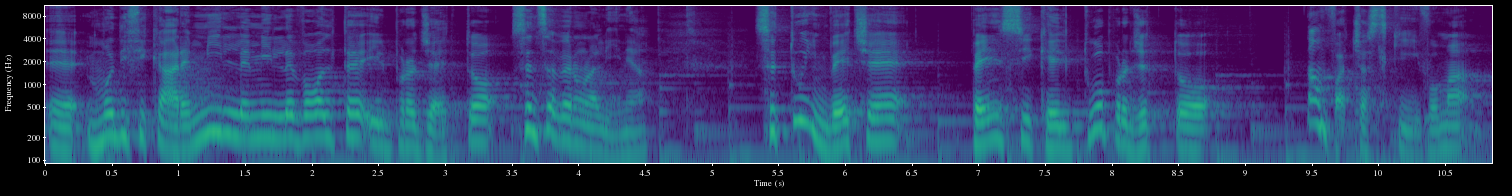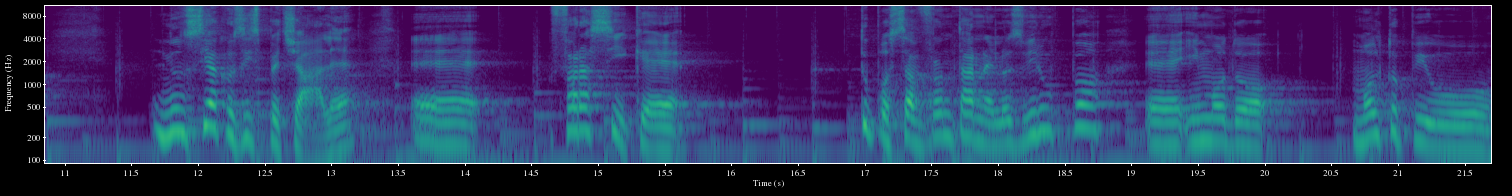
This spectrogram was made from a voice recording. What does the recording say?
eh, modificare mille mille volte il progetto senza avere una linea. Se tu invece pensi che il tuo progetto non faccia schifo, ma non sia così speciale, eh, farà sì che tu possa affrontarne lo sviluppo eh, in modo molto più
